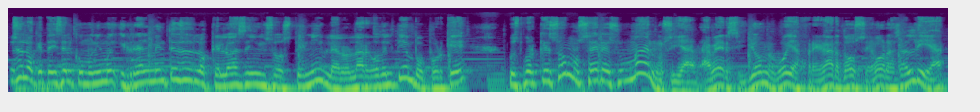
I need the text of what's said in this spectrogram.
Eso es lo que te dice el comunismo y realmente eso es lo que lo hace insostenible a lo largo del tiempo. ¿Por qué? Pues porque somos seres humanos y a, a ver, si yo me voy a fregar 12 horas al día,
